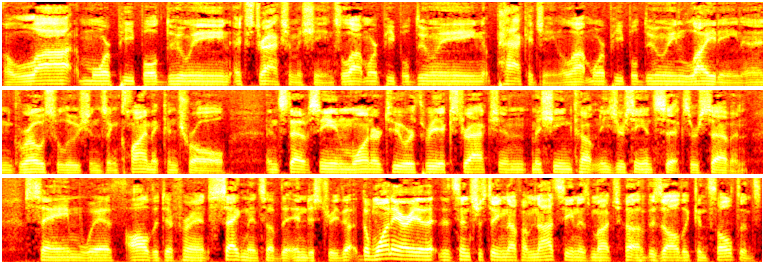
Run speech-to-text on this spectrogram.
a lot more people doing extraction machines, a lot more people doing packaging, a lot more people doing lighting and grow solutions and climate control. Instead of seeing one or two or three extraction machine companies, you're seeing six or seven. Same with all the different segments of the industry. The, the one area that's interesting enough I'm not seeing as much of is all the consultants.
